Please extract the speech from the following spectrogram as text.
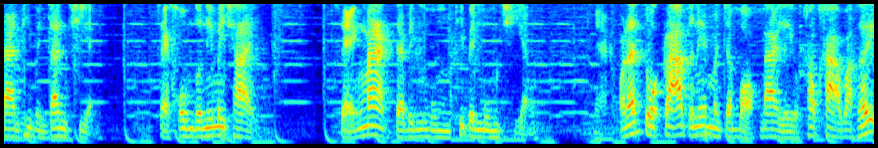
ด้านที่เป็นด้านเฉียง แต่คมตัวนี้ไม่ใช่ แสงมากแต่เป็นมุมที่เป็นมุมเฉียงนะเพราะนั้นตัวกราฟตัวนี้มันจะบอกได้เลยคร่าวๆว่าเฮ้ย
